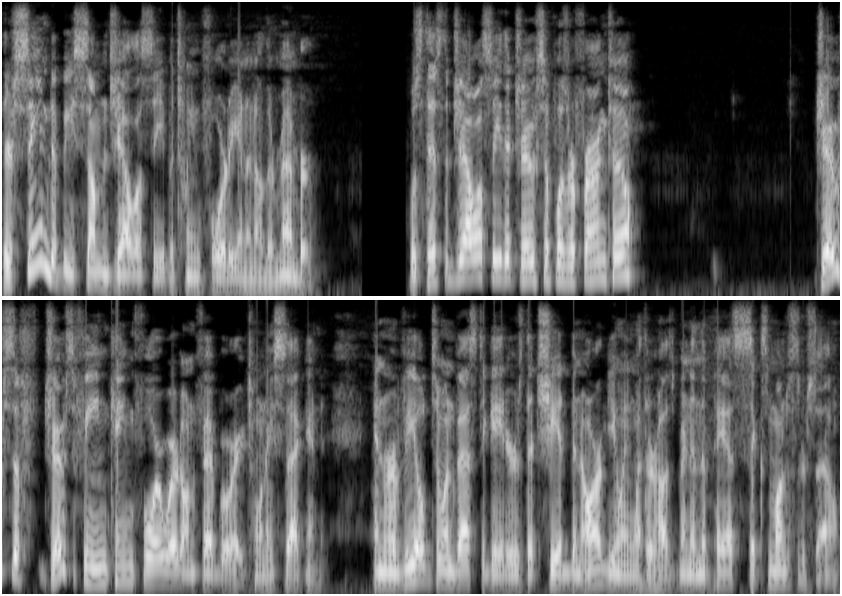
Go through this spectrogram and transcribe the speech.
There seemed to be some jealousy between Forty and another member. Was this the jealousy that Joseph was referring to? Joseph, Josephine came forward on February 22nd and revealed to investigators that she had been arguing with her husband in the past six months or so,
